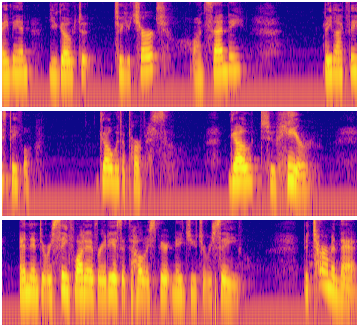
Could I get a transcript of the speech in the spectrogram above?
Amen. You go to, to your church on Sunday, be like these people. Go with a purpose. Go to hear and then to receive whatever it is that the Holy Spirit needs you to receive. Determine that.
